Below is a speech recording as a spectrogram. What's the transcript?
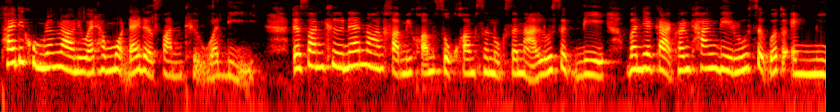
ไพ่ที่คุมเรื่องราวนี้ไว้ทั้งหมดได้เดอะซันถือว่าดีเดอะซันคือแน่นอนค่ะมีความสุขความสนุกสนานรู้สึกดี บรรยากาศค่อนข้างดีรู้สึกว่าตัวเองมี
